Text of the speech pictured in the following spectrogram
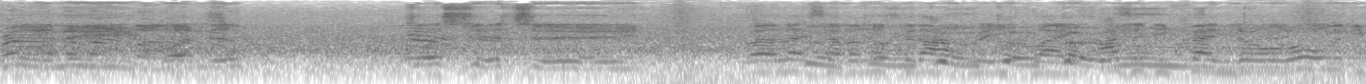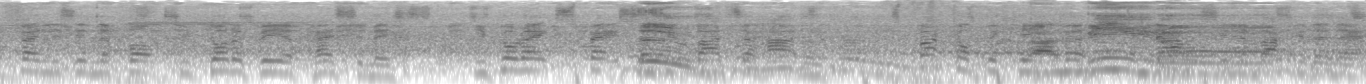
proud of that moment. City. Well, let's have a look at that replay. As a defender, all the defenders in the box, you've got to be a pessimist. You've got to expect something bad to happen. It's back off the keeper, now it's in the back of the net.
